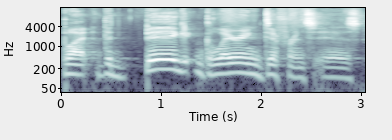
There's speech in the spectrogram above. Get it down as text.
But the big glaring difference is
